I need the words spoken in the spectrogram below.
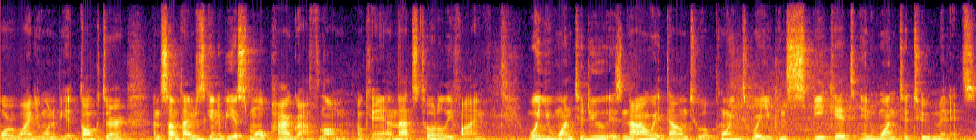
or why do you wanna be a doctor, and sometimes it's gonna be a small paragraph long, okay? And that's totally fine. What you want to do is narrow it down to a point where you can speak it in one to two minutes.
